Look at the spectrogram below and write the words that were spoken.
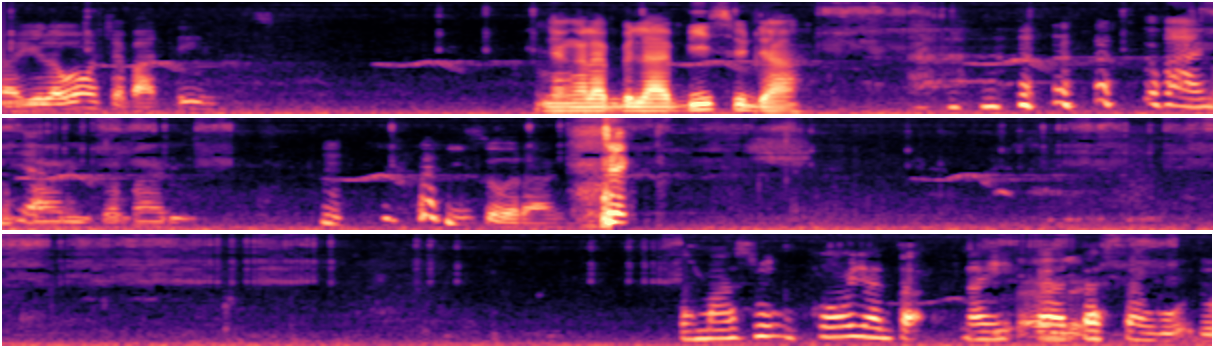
Gaya lawan macam batin. Jangan labi-labi sudah. Kapari, kapari. Lagi seorang. Cek. Dah masuk kau yang tak naik ke Tak atas tangguk tu.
